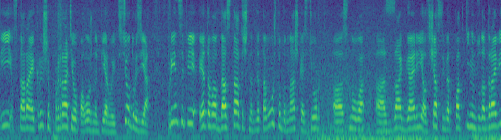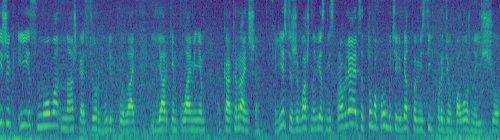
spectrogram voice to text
и вторая крыша противоположна первой. Все, друзья принципе, этого достаточно для того, чтобы наш костер а, снова а, загорел. Сейчас, ребят, подкинем туда дровишек, и снова наш костер будет пылать ярким пламенем, как раньше. Если же ваш навес не справляется, то попробуйте, ребят, поместить противоположно еще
